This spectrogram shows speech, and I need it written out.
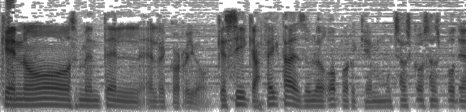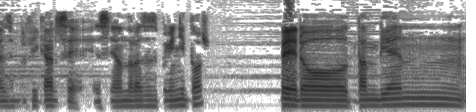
que no simplemente el, el, recorrido. Que sí, que afecta, desde luego, porque muchas cosas podrían simplificarse enseñándolas desde pequeñitos, pero también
